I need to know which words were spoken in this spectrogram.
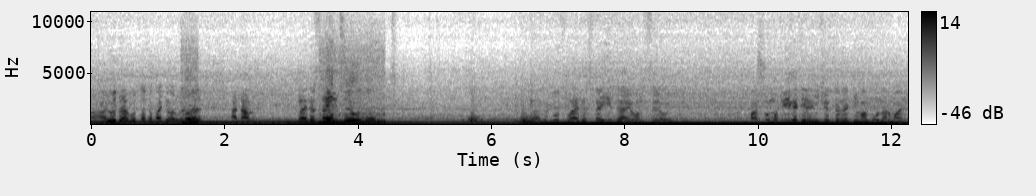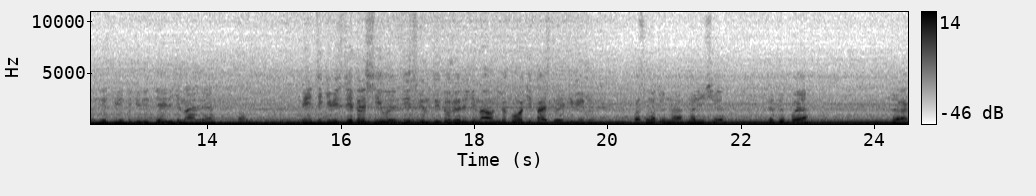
Ага, и вот вот только подерлось, Да. да? А там слайдер стоит? Там целый. Да, да тут слайдер стоит, да, и он целый. По шуму двигателя ничего сказать не могу, нормально. Здесь винтики везде оригинальные. Винтики везде красивые. Здесь винты тоже оригинал, никакого китайского я не вижу. Посмотрим на наличие ТТП. Так.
